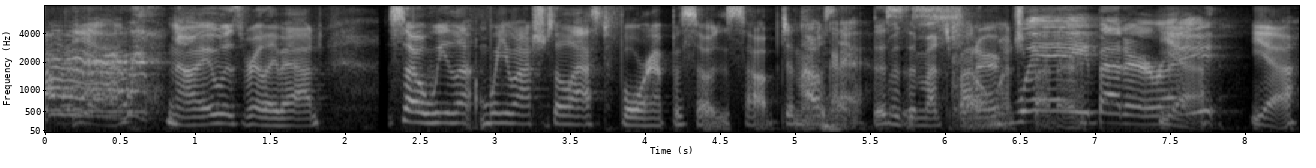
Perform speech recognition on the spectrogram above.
like, no, it was really bad. So we le- we watched the last four episodes subbed, and I was Okay. like, "This Was it is much so better? much way better, better." Yeah, right? yeah.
